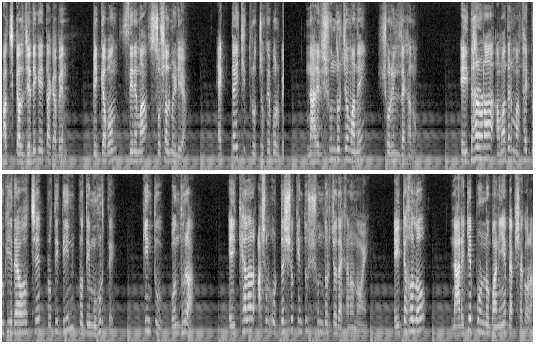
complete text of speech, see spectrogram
আজকাল যেদিকেই তাকাবেন, বিজ্ঞাপন, সিনেমা, সোশ্যাল মিডিয়া, একটাই চিত্র চোখে পড়বে, নারীর সৌন্দর্য মানেই শরীর দেখানো। এই ধারণা আমাদের মাথায় ঢুকিয়ে দেওয়া হচ্ছে প্রতিদিন, প্রতি মুহূর্তে। কিন্তু বন্ধুরা, এই খেলার আসল উদ্দেশ্য কিন্তু সৌন্দর্য দেখানো নয়। এইটা হলো নারীকে পূর্ণ বানিয়ে ব্যবসা করা,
